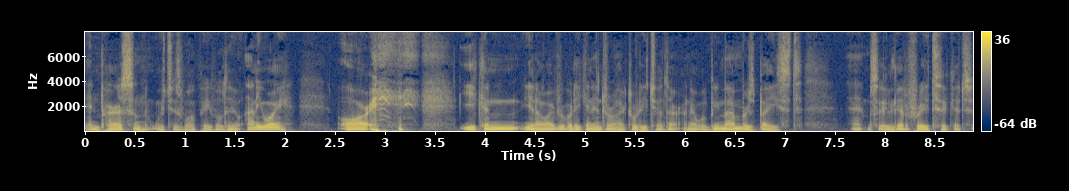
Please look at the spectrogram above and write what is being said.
in person, which is what people do anyway. Or you can, you know, everybody can interact with each other, and it will be members based. Um, so you'll get a free ticket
